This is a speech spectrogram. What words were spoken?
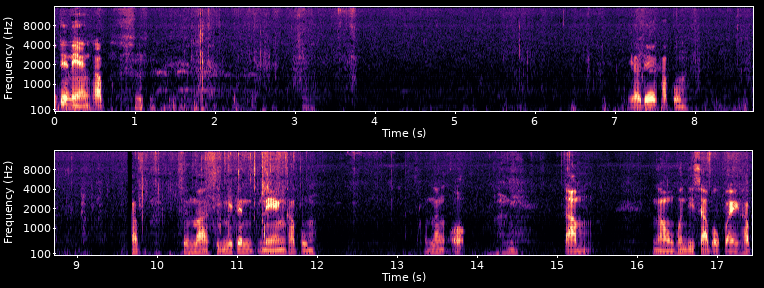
มีแต่แหนงครับ เดี๋ยวเด้อครับผม ครับส่วนมากสิมีแต่แหนงครับผมกำลังออกนี่ตามเงาเพ่นที่ซับออกไปครับ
